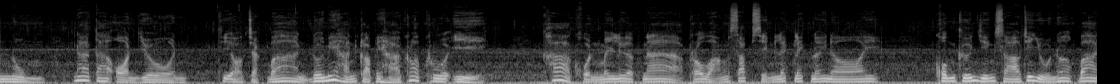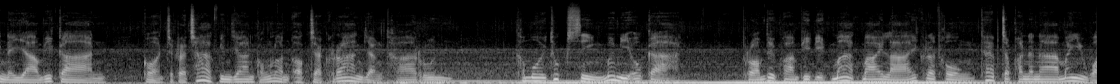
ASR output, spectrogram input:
รหนุ่ม หน้าตาอ่อนโยนที่ออกจากบ้านโดยไม่หันกลับไปหาครอบครัวอีกฆ่าคนไม่เลือกหน้าเพราะหวังทรัพย์สินเล็กๆ น้อยๆ ข่มขืนหญิงสาวที่อยู่นอกบ้านในยามวิกาลก่อนจะกระชากวิญญาณของหล่อนออกจากร่างอย่างทารุณ ขโมยทุกสิ่งเมื่อมีโอกาส พร้อมด้วยความผิดอีกมากมายหลายกระทงแทบจะพรรณนาไม่ไหว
